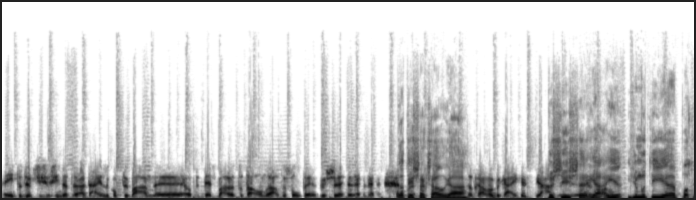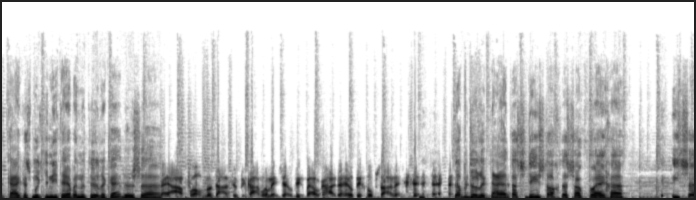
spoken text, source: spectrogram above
introducties gezien dat er uiteindelijk op de baan, eh, op de testbaan, een totaal andere auto stond. Hè? Dus Dat is ook zo, ja. dat gaan we bekijken. Ja, Precies, dus, ja, je, je moet die pottenkijkers moet je niet hebben natuurlijk. Hè? Dus Nou ja, vooral omdat daar natuurlijk de cameramensen heel dicht bij elkaar, er heel dicht op staan. Hè? dat bedoel ik. Nou ja, dat is dinsdag, dat is ook vanwege iets, eh,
